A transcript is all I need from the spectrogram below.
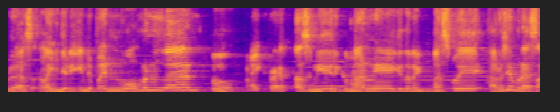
berasa lagi jadi independent woman kan, tuh naik kereta sendiri ke mana gitu naik busway, harusnya berasa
